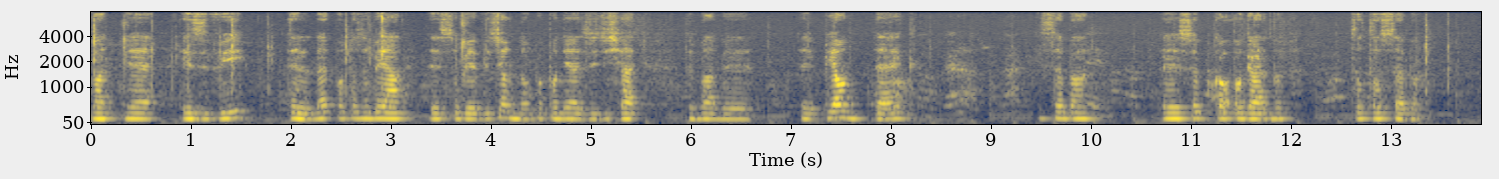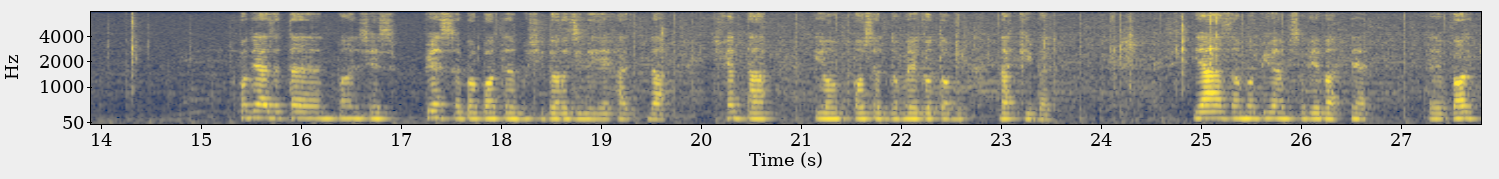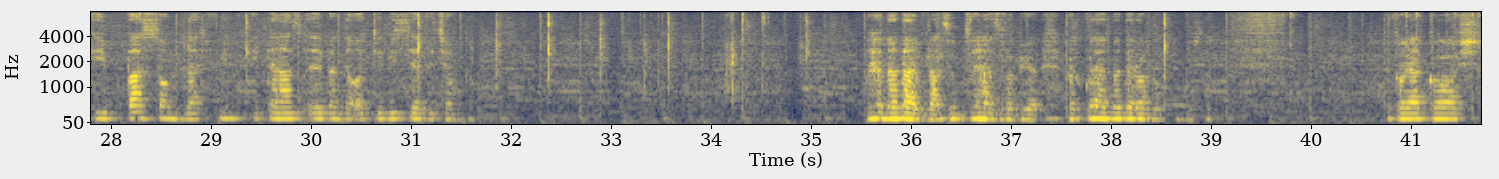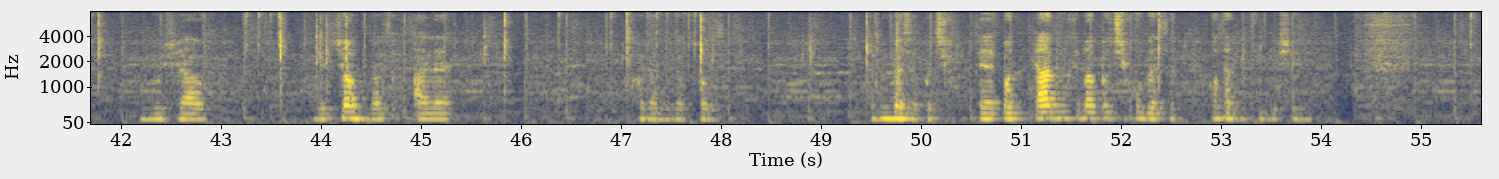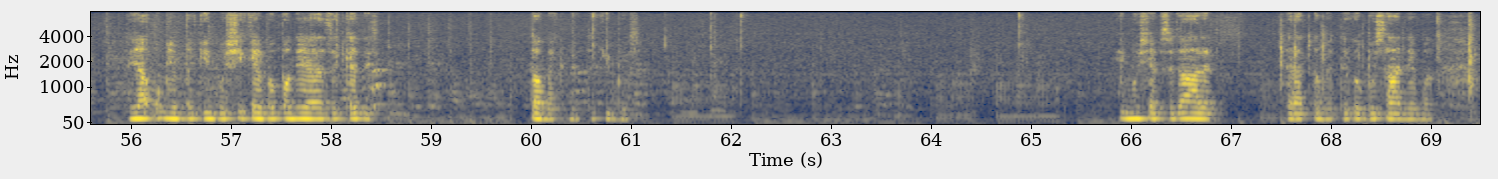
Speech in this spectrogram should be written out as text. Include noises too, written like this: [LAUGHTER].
właśnie drzwi tylne po to, żeby ja y, sobie wyciągnął, bo ponieważ dzisiaj mamy y, piątek i trzeba y, szybko ogarnąć co to trzeba. Ponieważ ten pan się spieszy, bo potem musi do rodziny jechać na święta i on poszedł do mojego domu na kibel. Ja zamówiłem sobie właśnie y, worki pasą dla świn i teraz y, będę oczywiście wyciągnął. [LAUGHS] Nadal wlazłem, co ja zrobiłem. Akurat będę robił. Tylko jakoś musiał wyciągnąć, ale cholera nie otworzyć. Ja bym wesel po cichu. E, po, ja bym chyba po cichu wesel. O tak tym busili. Ja umiem takim busikiem, bo ponieważ kiedyś Tomek miał taki bus. I mu się przyda, ale teraz Tomek tego busa nie ma,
